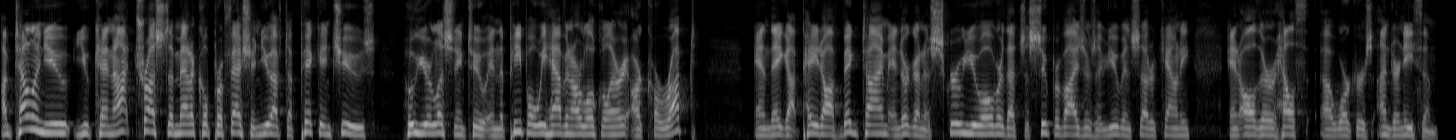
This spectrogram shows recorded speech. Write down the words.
I'm telling you, you cannot trust the medical profession. You have to pick and choose who you're listening to. And the people we have in our local area are corrupt and they got paid off big time and they're going to screw you over. That's the supervisors of you in Sutter County and all their health uh, workers underneath them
